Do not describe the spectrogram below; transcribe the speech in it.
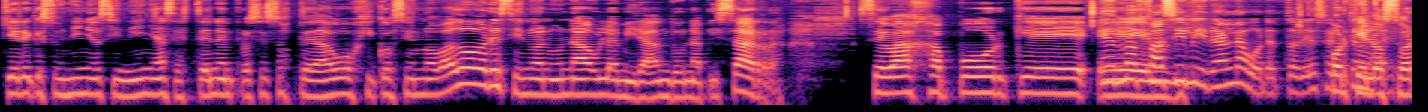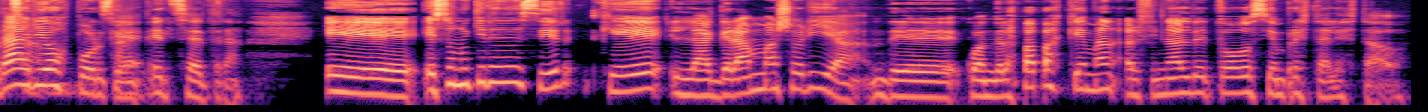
quiere que sus niños y niñas estén en procesos pedagógicos innovadores y no en un aula mirando una pizarra se baja porque... Es más eh, fácil ir al laboratorio. Porque los horarios, porque, etcétera. Eh, eso no quiere decir que la gran mayoría de cuando las papas queman, al final de todo siempre está el Estado.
